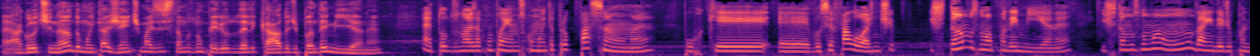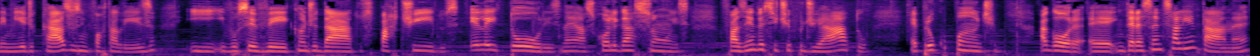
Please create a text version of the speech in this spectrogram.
é, aglutinando muita gente, mas estamos num período delicado de pandemia, né? É, todos nós acompanhamos com muita preocupação, né? Porque é, você falou, a gente estamos numa pandemia, né? Estamos numa onda ainda de pandemia de casos em Fortaleza e, e, você vê candidatos, partidos, eleitores, né, as coligações fazendo esse tipo de ato é preocupante. Agora, é interessante salientar, né?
